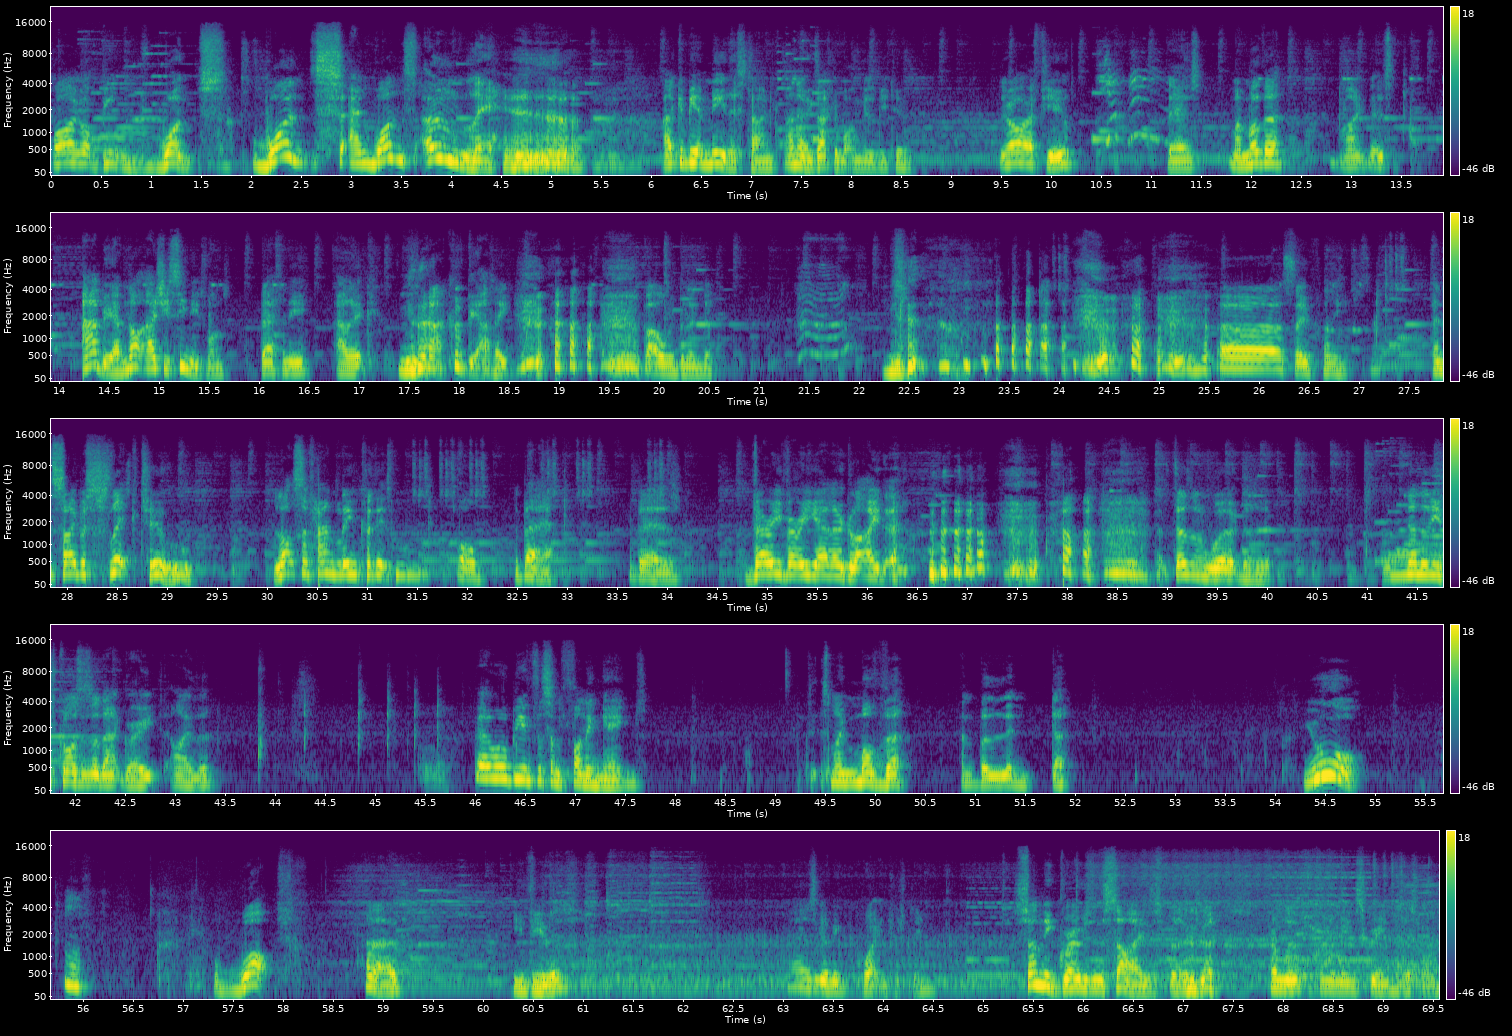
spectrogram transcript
Well, I got beaten once. Once and once only. I could be a me this time. I know exactly what I'm going to be too. There are a few. There's my mother. My there's Abby. I've not actually seen these ones. Bethany, Alec. I could be Alec. but I'll be Belinda. uh, so funny. And Cyber Slick too. Lots of handling because it's, well, the bear. The bears. Very, very yellow glider. that doesn't work, does it? None of these courses are that great either. But we'll be in for some fun and games. It's my mother and Belinda. You. Hmm. What? Hello, you viewers. This is going to be quite interesting. Suddenly grows in size but from the from the main screen. This one.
